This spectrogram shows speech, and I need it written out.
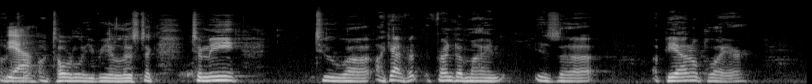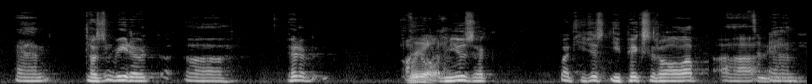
a, Yeah. a totally realistic. To me, to uh, I got a friend of mine is a, a piano player, and doesn't read a, uh bit of Really? music, but he just he picks it all up. Uh, amazing. and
